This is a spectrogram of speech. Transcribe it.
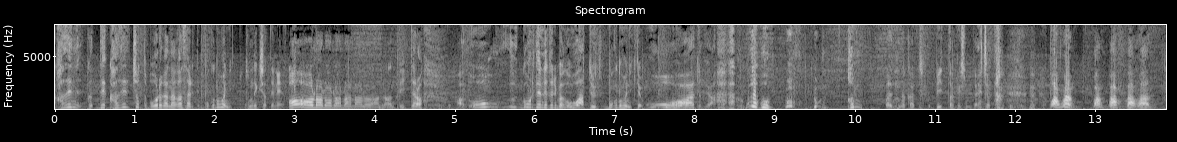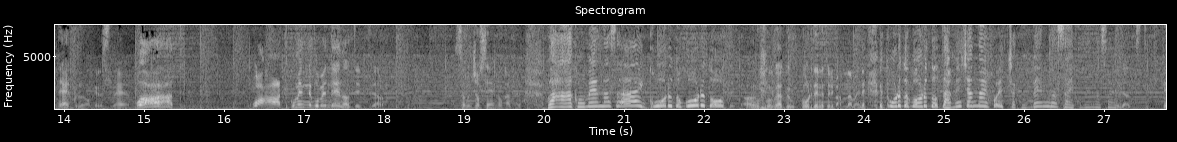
風で、風でちょっとボールが流されて僕の方に飛んできちゃってね、あららららららなんて言ったら、あおゴールデンレトリバーがうわって僕の方に来て、おわーって、あうわうわうわなんかちょっとビートたけしみたいになっちゃった。ワンワンワンワンワンワンね、来るわけですね。わーって、わーって、ごめんねごめんねなんて言ってたら、その女性の方が、わあ、ごめんなさい、ゴールド、ゴールドって、あ僕はゴールデンレトリバーの名前ね、ゴールド、ゴールド、ダメじゃない、ほえちゃ、ごめんなさい、ごめんなさい、なんつってきて、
